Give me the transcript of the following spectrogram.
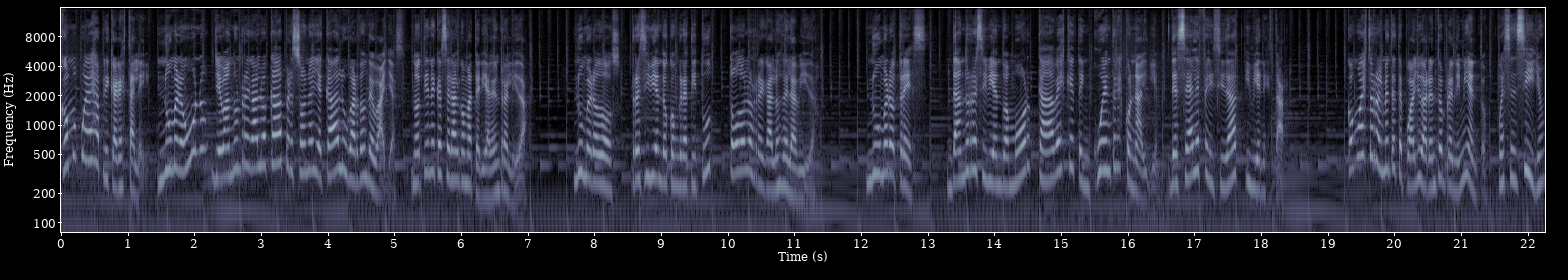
¿Cómo puedes aplicar esta ley? Número uno, llevando un regalo a cada persona y a cada lugar donde vayas. No tiene que ser algo material en realidad. Número 2. Recibiendo con gratitud todos los regalos de la vida. Número 3. Dando y recibiendo amor cada vez que te encuentres con alguien. Deseale felicidad y bienestar. ¿Cómo esto realmente te puede ayudar en tu emprendimiento? Pues sencillo,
